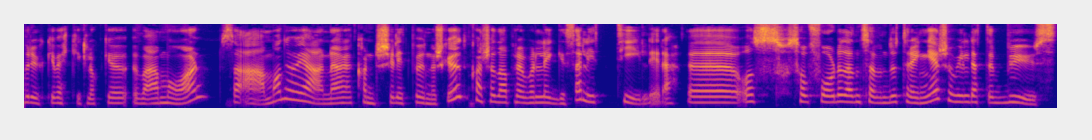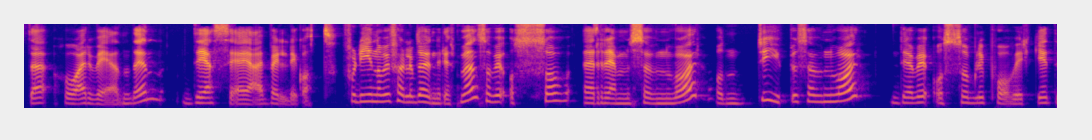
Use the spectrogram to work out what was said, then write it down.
bruke vekkerklokke hver morgen, så er man jo gjerne kanskje litt på underskudd. Kanskje da prøve å legge seg litt tidligere. Eh, og så får du den søvnen du trenger, så vil dette booste HRV-en din. Det ser jeg veldig godt. Fordi når vi følger døgnrytmen, så vil også rem-søvnen vår og den dype søvnen vår det vil også bli påvirket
